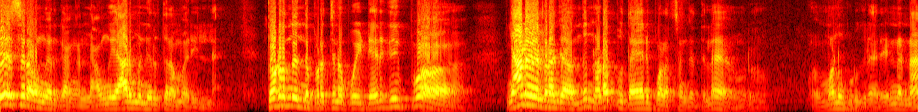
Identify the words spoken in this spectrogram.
பேசுகிறவங்க இருக்காங்கல்ல அவங்க யாருமே நிறுத்துகிற மாதிரி இல்லை. தொடர்ந்து இந்த பிரச்சனை போயிட்டே இருக்குது இப்போது ஞானவேல் ராஜா வந்து நடப்பு தயாரிப்பாளர் சங்கத்தில் ஒரு மனு கொடுக்குறாரு. என்னென்னா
